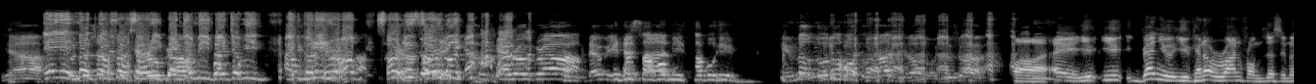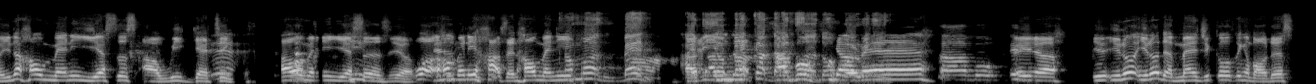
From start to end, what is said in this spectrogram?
Yeah. Hey, So not Joshua Joshua, need sorry, Benjamin, Benjamin. I got it wrong. Sorry, sorry. Joshua need to Carol ground. Then we Hey, can don't sabo dance. me, sabo him. If not, don't know how to dance, you know, Joshua. Uh, hey, you, you, Ben, you, you cannot run from this. You know, you know how many yeses are we getting? Yes. How Yeah. many yeses? Yeah. What? How many hearts and how many? Come on, Ben. I'll be your backup dancer. Don't Yeah, worry. man. Hey, Hey, uh, you, you know, you know the magical thing about this.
